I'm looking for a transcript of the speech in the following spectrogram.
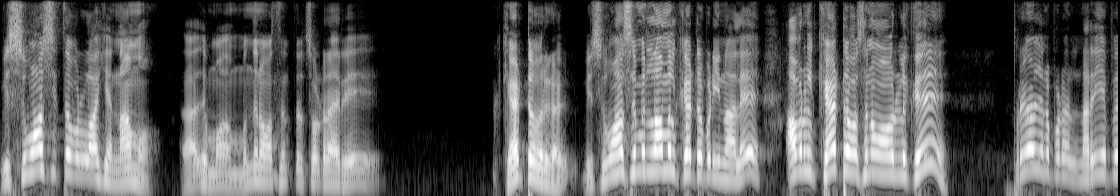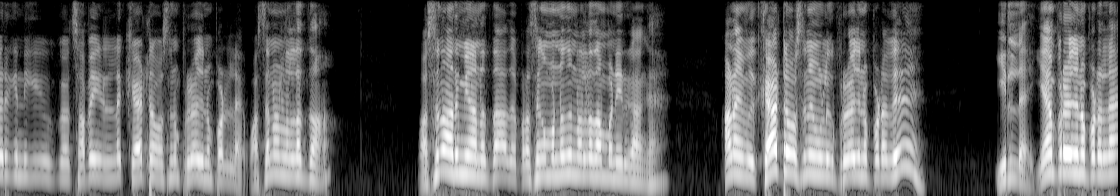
விசுவாசித்தவர்களாகிய நாமோ அதாவது முந்தின வசனத்தில் சொல்கிறாரு கேட்டவர்கள் விசுவாசம் இல்லாமல் கேட்டபடினாலே அவர்கள் கேட்ட வசனம் அவர்களுக்கு பிரயோஜனப்படல. நிறைய பேருக்கு இன்னைக்கு சபைகளில் கேட்ட வசனம் பிரயோஜனப்படல. வசனம் நல்லதுதான். வசனம் அருமையானது தான் அதை பிரசங்கம் பண்ணதும் நல்லதான் பண்ணியிருக்காங்க. ஆனால் இவங்க கேட்ட வசனம் இவங்களுக்கு பிரயோஜனப்படவே இல்லை. ஏன் பிரயோஜனப்படலை?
